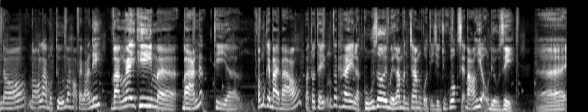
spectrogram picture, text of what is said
nó nó là một thứ mà họ phải bán đi. Và ngay khi mà bán thì ờ, có một cái bài báo mà tôi thấy cũng rất hay là cú rơi 15% của thị trường Trung Quốc sẽ báo hiệu điều gì. Đấy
